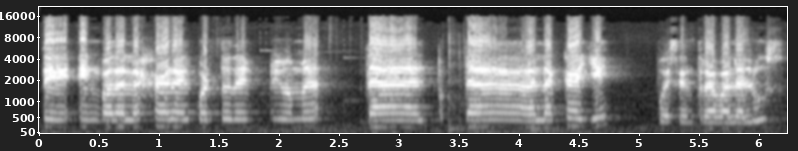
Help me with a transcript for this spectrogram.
de en Guadalajara, el cuarto de mi mamá da, da a la calle, pues entraba la luz.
